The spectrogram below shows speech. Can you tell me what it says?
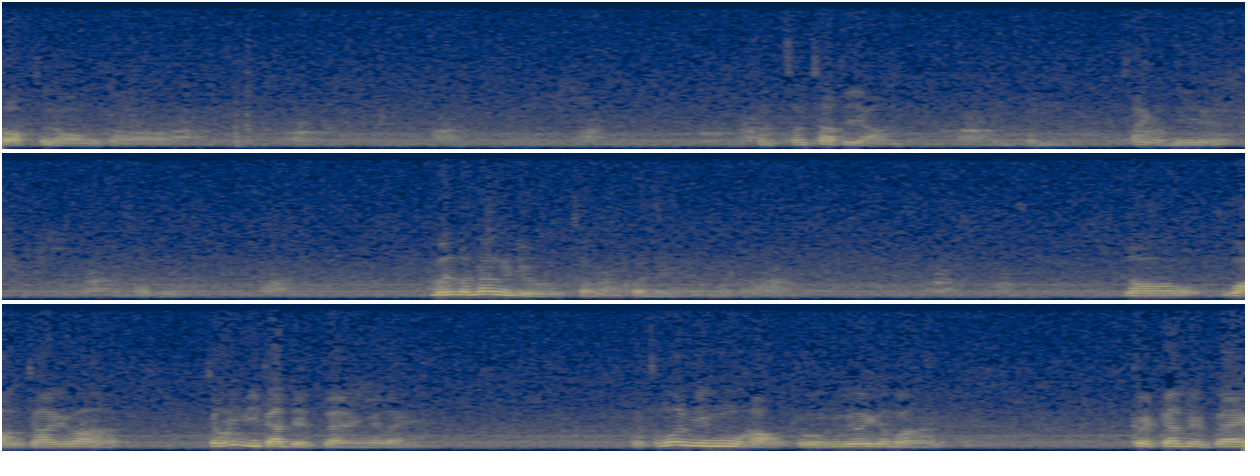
ตอบสนองต่อสัญชาตญาณผมใช้คำนี้นะสัญชาตญาณเหมือนเรานั่งอยู่สองสามคนเลยแล้วก็เราวางใจว่าจะไม่มีการเปลี่ยนแปลงอะไรแต่สมมติมีงูเห่าตัวเลื้อยเข้ามา เกิดการเปลี่ยนแปลง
